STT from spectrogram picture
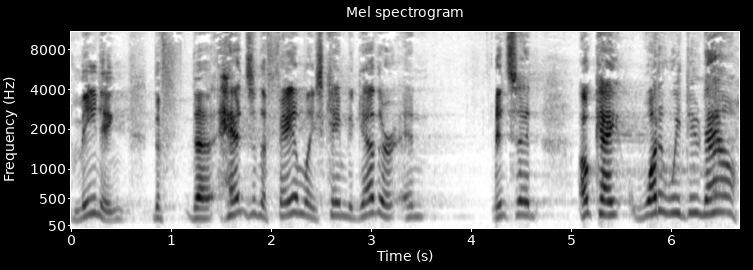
Meaning, the, the heads of the families came together and, and said, okay, what do we do now?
